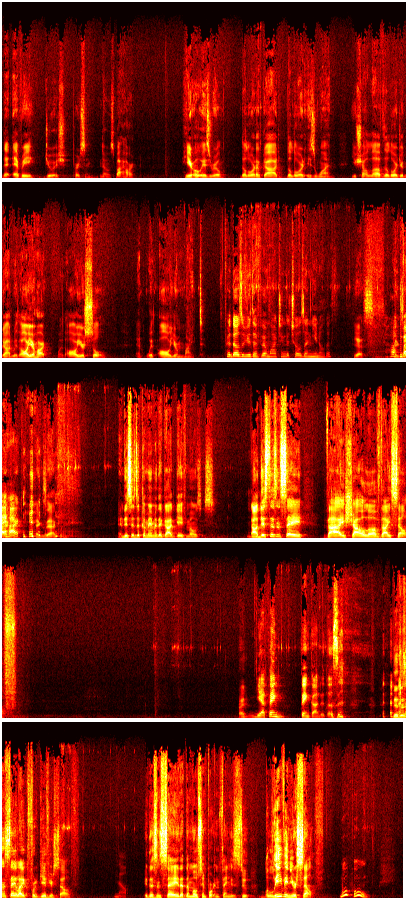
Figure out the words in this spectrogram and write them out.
that every Jewish person knows by heart. Hear, O Israel, the Lord of God, the Lord is one. You shall love the Lord your God with all your heart, with all your soul, and with all your might. For those of you that have been watching The Chosen, you know this. Yes. By heart. exactly. And this is the commandment that God gave Moses. Now, this doesn't say Thy shall love thyself. Right? Yeah, thank thank God it doesn't. It doesn't say like forgive yourself. No. It doesn't say that the most important thing is to believe in yourself. Woohoo.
